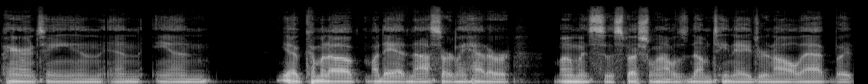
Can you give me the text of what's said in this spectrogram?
parenting and and and you know, coming up, my dad and I certainly had our moments, especially when I was a dumb teenager and all that. But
